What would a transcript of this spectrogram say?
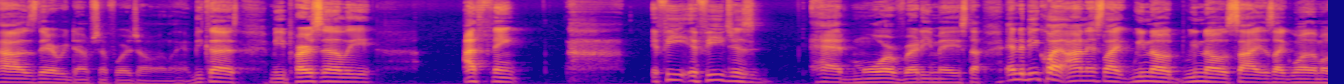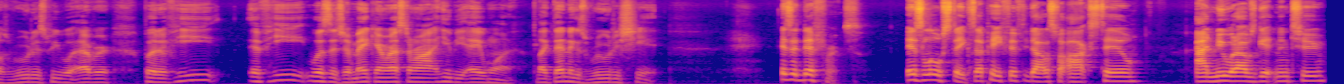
how is there redemption for a gentleman land? Because me personally, I think if he if he just had more ready made stuff, and to be quite honest, like we know we know Sai is like one of the most rudest people ever. But if he if he was a Jamaican restaurant, he'd be a one. Like that nigga's rude as shit. It's a difference. It's low stakes. I paid fifty dollars for oxtail. I knew what I was getting into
